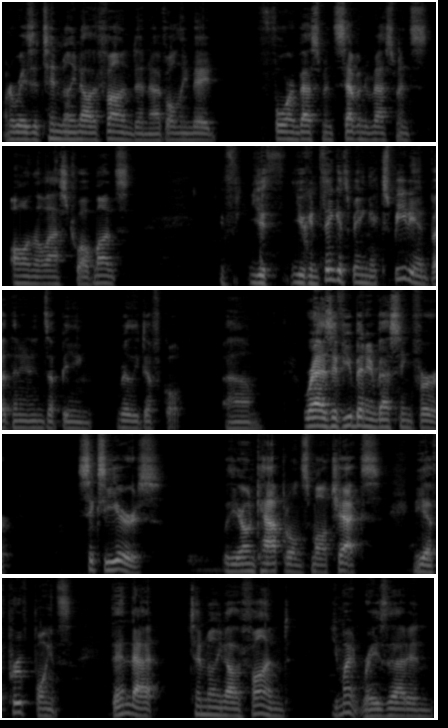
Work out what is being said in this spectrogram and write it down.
I want to raise a $10 million fund and I've only made four investments, seven investments, all in the last 12 months. If you you can think it's being expedient, but then it ends up being really difficult. Um, whereas if you've been investing for six years with your own capital and small checks, and you have proof points, then that $10 million fund, you might raise that in,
